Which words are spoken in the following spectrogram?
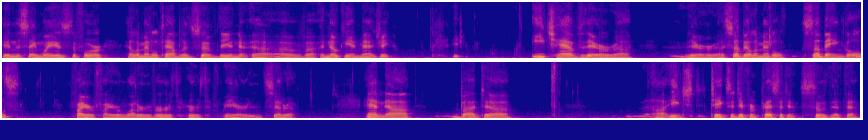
in the same way as the four elemental tablets of the of Enochian magic each have their uh, their uh, subelemental subangles, fire, fire, water, of earth, earth, air, etc. And uh, but uh, uh, each takes a different precedence, so that the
